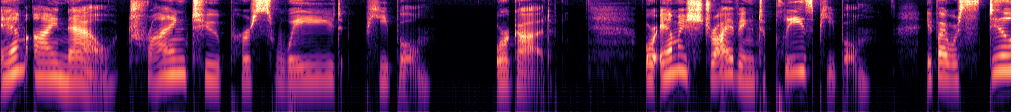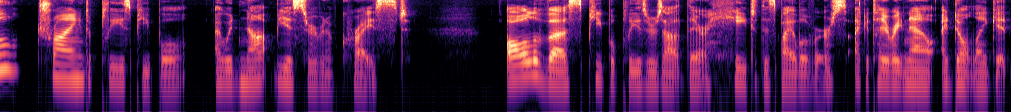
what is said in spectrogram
am I now trying to persuade people or God? Or am I striving to please people? If I were still trying to please people, I would not be a servant of Christ. All of us people pleasers out there hate this Bible verse. I could tell you right now, I don't like it,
